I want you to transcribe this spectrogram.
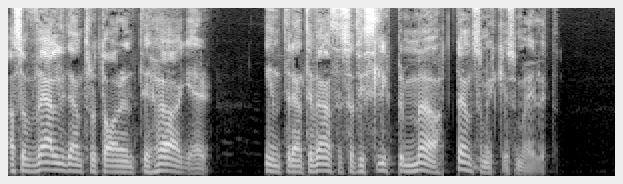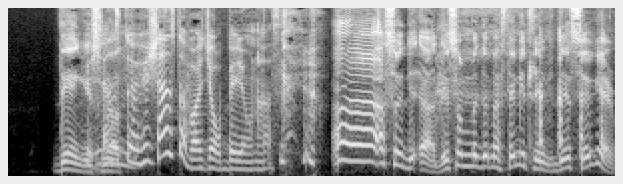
Alltså välj den trottoaren till höger, inte den till vänster så att vi slipper möten så mycket som möjligt. Det är en grej Hur som känns, jag... det, hur känns det att vara jobbig, Jonas? Ah, alltså, det, ja, det är som det mesta i mitt liv, det suger.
